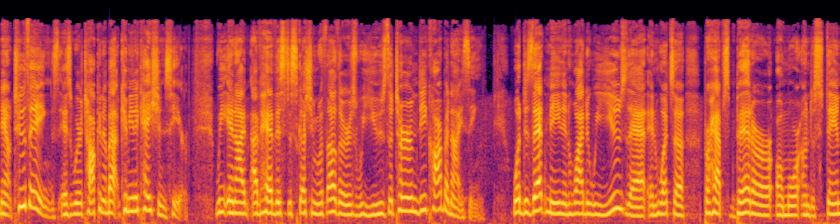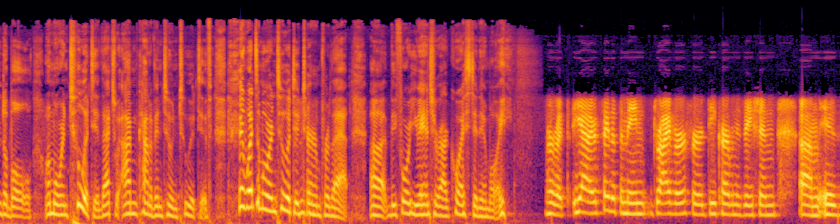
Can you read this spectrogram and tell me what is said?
Now, two things as we're talking about communications here. We and I've, I've had this discussion with others. We use the term decarbonizing. What does that mean, and why do we use that? And what's a perhaps better or more understandable or more intuitive? That's what I'm kind of into intuitive. what's a more intuitive mm-hmm. term for that? Uh, before you answer our question, Emily. Perfect. Yeah, I would say that the main driver for decarbonization um, is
